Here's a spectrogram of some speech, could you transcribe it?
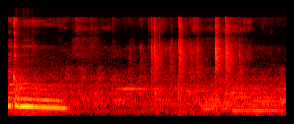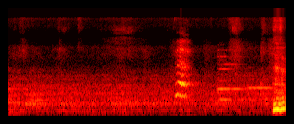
Peekaboo. Mm-hmm.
